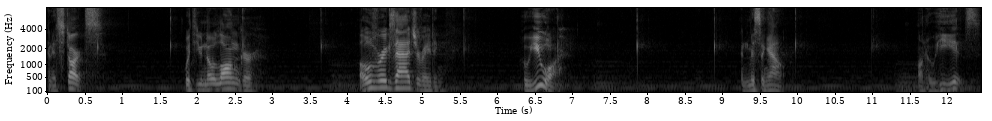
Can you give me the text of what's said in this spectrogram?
And it starts with you no longer over exaggerating who you are and missing out on who He is.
